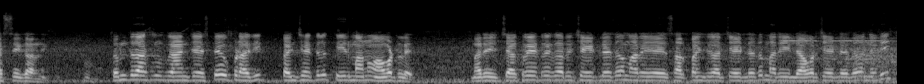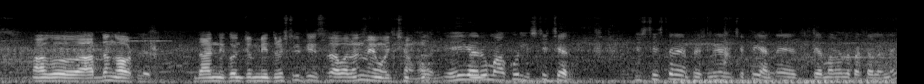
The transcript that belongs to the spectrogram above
ఎస్సీ కాలనీకి తొమ్మిది లక్షలు గ్రాంట్ చేస్తే ఇప్పుడు అది పంచాయతీలో తీర్మానం అవ్వట్లేదు. మరి సెక్రటరీ గారు చేయట్లేదు మరి సర్పంచ్ గారు చేయట్లేదు మరి వీళ్ళు ఎవరు చేయట్లేదు అనేది మాకు అర్థం కావట్లేదు. దాన్ని కొంచెం మీ దృష్టికి తీసుకురావాలని మేము వచ్చాము. ఏఈ గారు మాకు లిస్ట్ ఇచ్చారు. లిస్ట్ ఇస్తే నేను ప్రెసిడెంట్ గారికి చెప్పి వెంటనే తీర్మానంలో పెట్టాలని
